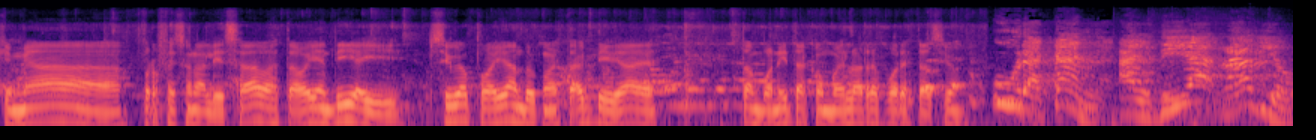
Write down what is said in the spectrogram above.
que me ha profesionalizado hasta hoy en día y sigo apoyando con estas actividades tan bonitas como es la reforestación. Huracán al día radio.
